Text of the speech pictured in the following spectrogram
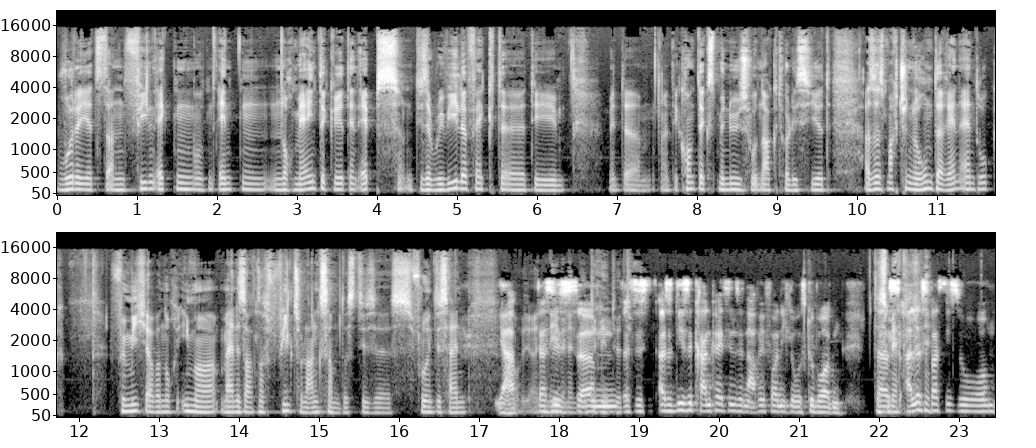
wurde jetzt an vielen Ecken und Enden noch mehr integriert in Apps, diese Reveal-Effekte, die mit ähm, die Kontextmenüs wurden aktualisiert. Also es macht schon einen runder Renneindruck. Für mich aber noch immer meines Erachtens viel zu langsam, dass dieses Fluent Design ja, das ist, ähm, das ist, also diese Krankheit sind sie nach wie vor nicht losgeworden. Das dass alles, was sie so,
